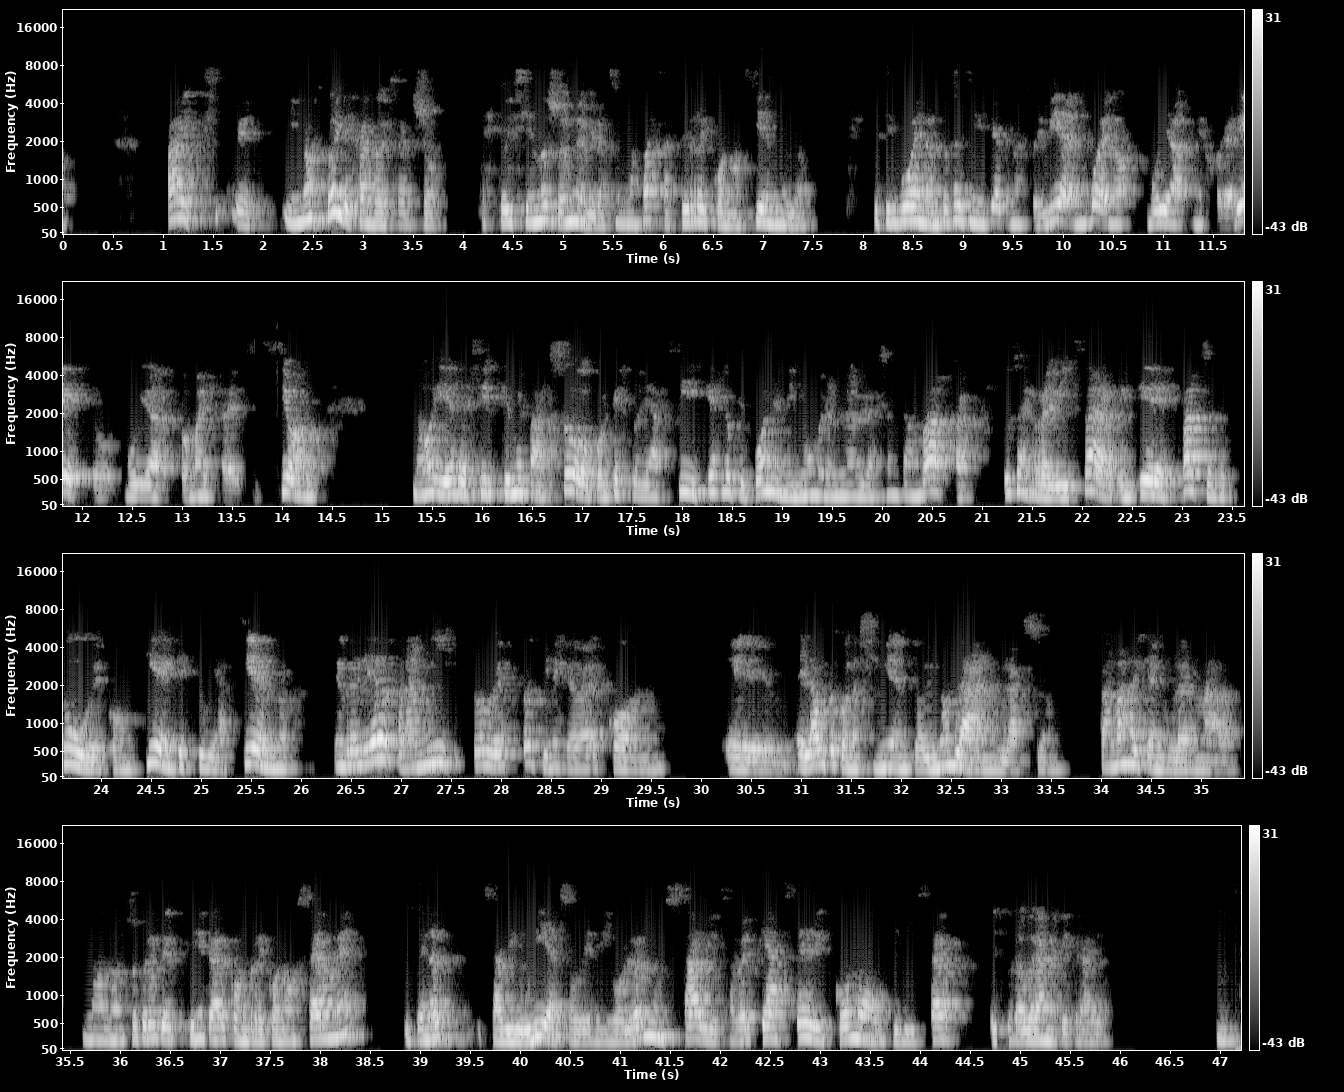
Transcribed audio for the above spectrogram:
Ay, eh, y no estoy dejando de ser yo estoy siendo yo en una vibración más baja, estoy reconociéndolo. Decir, bueno, entonces significa que no estoy bien, bueno, voy a mejorar esto, voy a tomar esta decisión, ¿no? Y es decir, ¿qué me pasó? ¿Por qué estoy así? ¿Qué es lo que pone mi número en una vibración tan baja? Entonces, revisar en qué espacios estuve, con quién, qué estuve haciendo. En realidad, para mí, todo esto tiene que ver con eh, el autoconocimiento y no la anulación jamás hay que anular nada. No, no, yo creo que tiene que ver con reconocerme y tener sabiduría sobre mí, volverme un sabio, saber qué hacer y cómo utilizar el programa que traigo. Mm.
